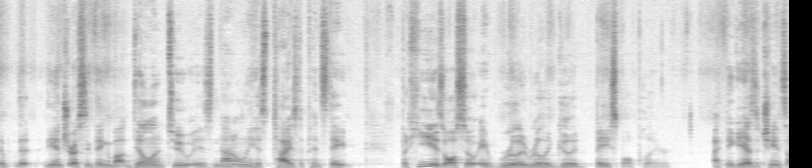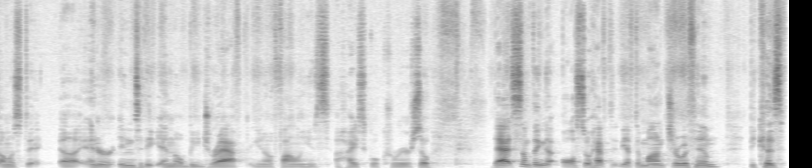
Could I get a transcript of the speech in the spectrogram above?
the, the, the interesting thing about Dylan too is not only his ties to Penn State, but he is also a really, really good baseball player. I think he has a chance almost to uh, enter into the MLB draft, you know, following his high school career. So that's something that also have to, you have to monitor with him because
